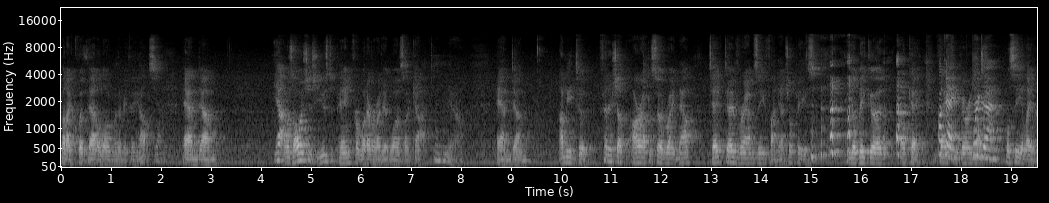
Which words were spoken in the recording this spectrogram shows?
but I quit that along with everything else. Yeah. And um, yeah, I was always just used to paying for whatever I did was I got, Mhm. you know. And um, I mean, to finish up our episode right now, take Dave Ramsey, Financial Peace. You'll be good. Okay. Thank Okay, you very we're much. done. We'll see you later.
